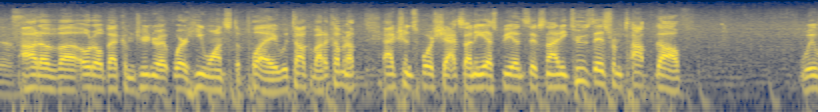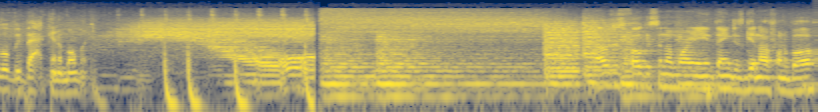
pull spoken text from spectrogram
Yeah. out of uh, Odell Beckham Jr. at where he wants to play. We talk about it coming up. Action Sports Jax on ESPN 690 Tuesdays from Topgolf. We will be back in a moment. Focusing on more than anything, just getting off on the ball.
